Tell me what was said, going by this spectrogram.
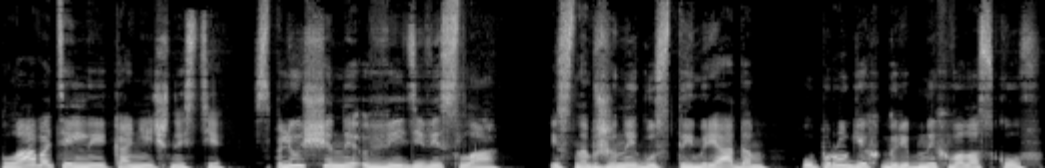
Плавательные конечности сплющены в виде весла и снабжены густым рядом упругих грибных волосков.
